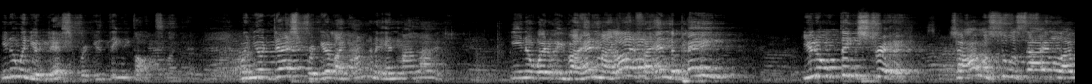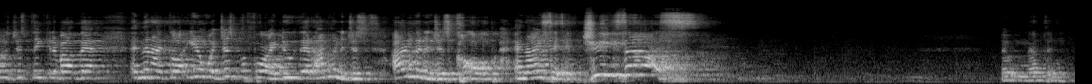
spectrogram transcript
You know, when you're desperate, you think thoughts like that. When you're desperate, you're like, I'm going to end my life. You know what? If I end my life, I end the pain. You don't think straight. So I was suicidal. I was just thinking about that. And then I thought, you know what? Just before I do that, I'm going to just, I'm going to just call. And I said, Jesus! There was nothing.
